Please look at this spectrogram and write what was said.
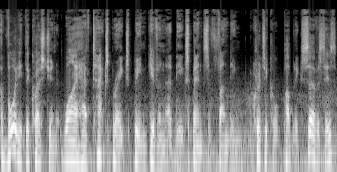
Avoided the question, why have tax breaks been given at the expense of funding critical public services?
